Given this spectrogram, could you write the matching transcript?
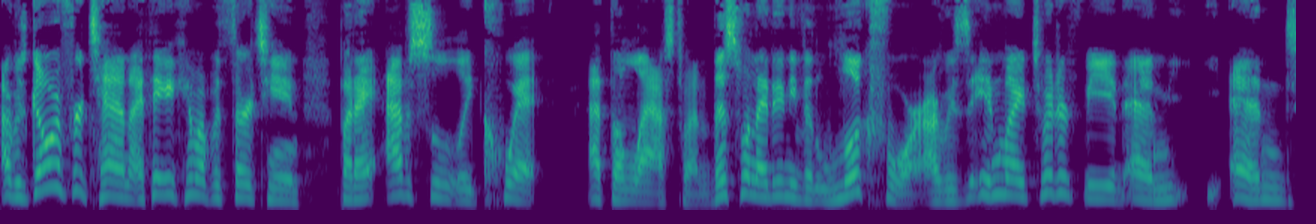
I was going for 10. I think I came up with 13, but I absolutely quit at the last one. This one I didn't even look for. I was in my Twitter feed and, and,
